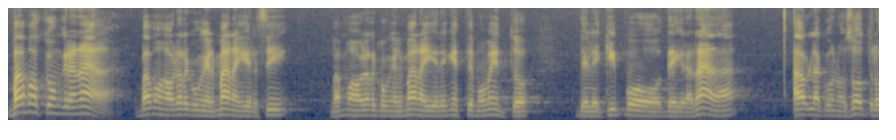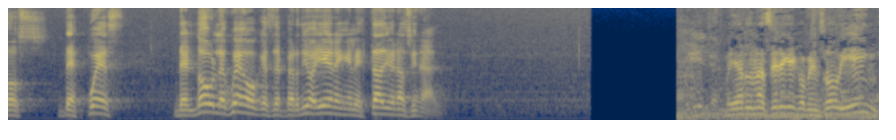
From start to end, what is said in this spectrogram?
Vamos con Granada. Vamos a hablar con el manager, sí. Vamos a hablar con el manager en este momento del equipo de Granada habla con nosotros después del doble juego que se perdió ayer en el Estadio Nacional. Voy a dar una serie que comenzó bien,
